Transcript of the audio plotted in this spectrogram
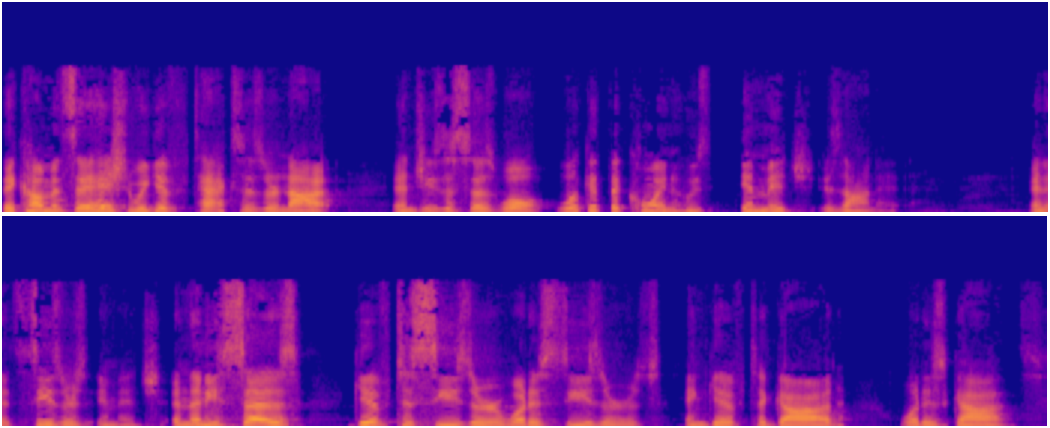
they come and say, hey, should we give taxes or not? And Jesus says, well, look at the coin. Whose image is on it? And it's Caesar's image. And then he says, Give to Caesar what is Caesar's, and give to God what is God's.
